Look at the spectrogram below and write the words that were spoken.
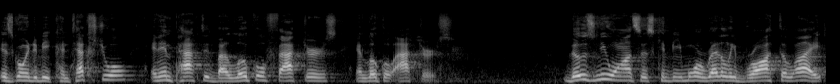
is going to be contextual and impacted by local factors and local actors. Those nuances can be more readily brought to light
